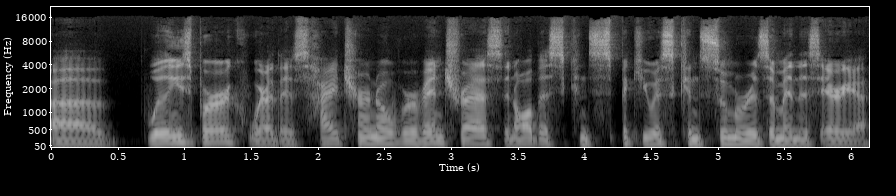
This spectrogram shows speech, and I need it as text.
uh, uh, Williamsburg, where there's high turnover of interest and all this conspicuous consumerism in this area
